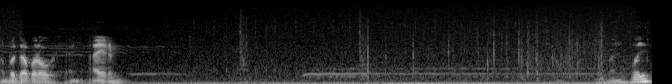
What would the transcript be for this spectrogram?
Aber da brauche ich ein Iron. Mein Holz.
